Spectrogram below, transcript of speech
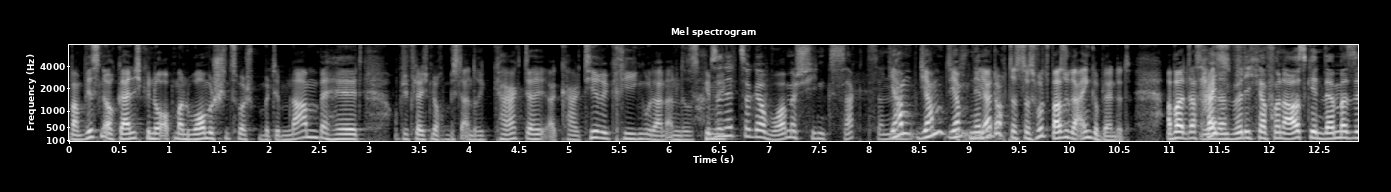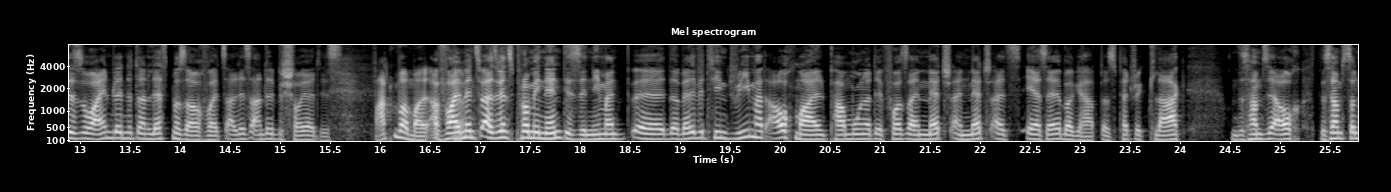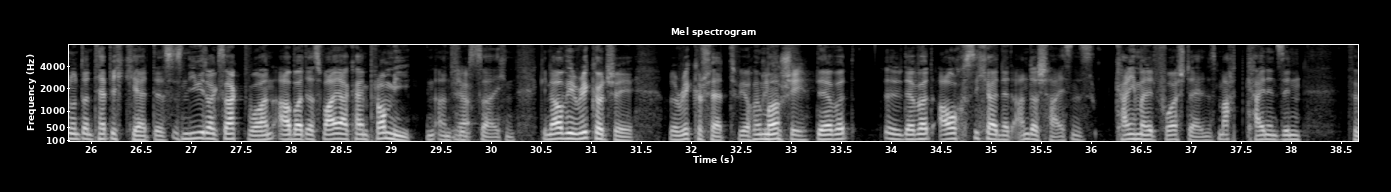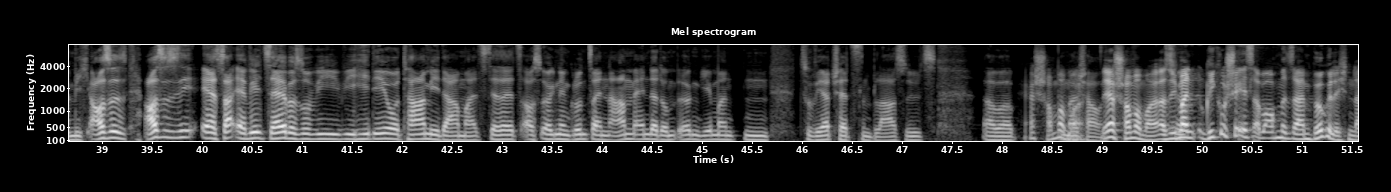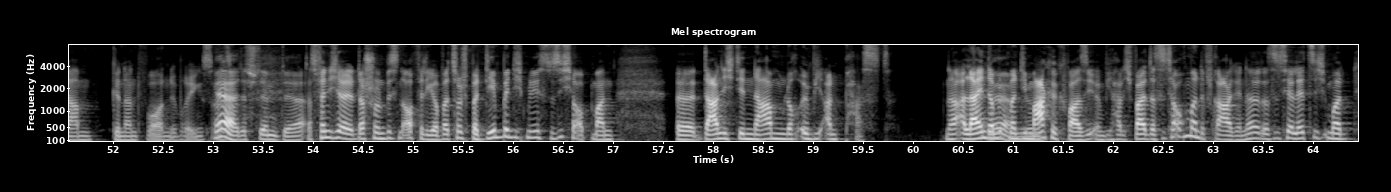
man wissen auch gar nicht genau, ob man War Machine zum Beispiel mit dem Namen behält, ob die vielleicht noch ein bisschen andere Charakter, Charaktere kriegen oder ein anderes Haben sie nicht sogar War Machine gesagt? Die haben, die haben, die haben, ja doch, das, das war sogar eingeblendet. Aber das ja, heißt, dann würde ich davon ausgehen, wenn man sie so einblendet, dann lässt man es auch, weil es alles andere bescheuert ist. Warten wir mal ab. Vor allem, ne? wenn's, also wenn es Prominente sind. Ich meine, äh, der Velveteen Dream hat auch mal ein paar Monate vor seinem Match ein Match als er selber gehabt, also Patrick Clark. Und das haben sie auch, das haben sie dann unter den Teppich gekehrt. Das ist nie wieder gesagt worden, aber das war ja kein Promi, in Anführungszeichen. Genau wie Ricochet oder Ricochet, wie auch immer. Ricochet. Der wird, äh, der wird auch sicher nicht anders heißen. Das kann ich mir nicht vorstellen. Das macht keinen Sinn für mich. Außer, außer sie, er, er wählt selber so wie, wie Hideo Tami damals, der jetzt aus irgendeinem Grund seinen Namen ändert, um irgendjemanden zu wertschätzen, Blasülz. Aber Ja, schauen wir mal. Mal schauen. Ja, schauen wir mal. Also ich Ja. meine, Ricochet ist aber auch mit seinem bürgerlichen Namen genannt worden übrigens. Also, ja, das stimmt, ja. Das fände ich ja da schon ein bisschen auffälliger, weil zum Beispiel bei dem bin ich mir nicht so sicher, ob man äh, da nicht den Namen noch irgendwie anpasst. Ne, allein damit Ja, man die ja. Marke quasi irgendwie hat. Ich weiß, das ist ja auch immer eine Frage, ne? Das ist ja letztlich immer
